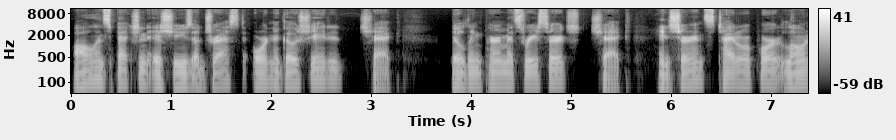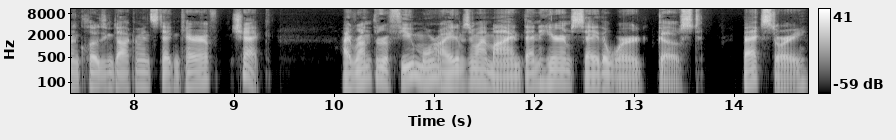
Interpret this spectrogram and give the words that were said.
All inspection issues addressed or negotiated? Check. Building permits researched? Check. Insurance, title report, loan, and closing documents taken care of? Check. I run through a few more items in my mind, then hear him say the word ghost. Backstory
